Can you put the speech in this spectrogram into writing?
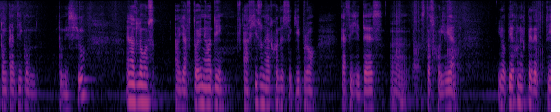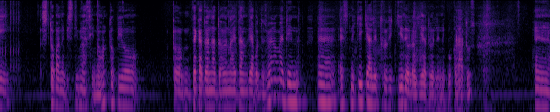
των κατοίκων του νησιού. Ένας λόγος γι' αυτό είναι ότι αρχίζουν να έρχονται στην Κύπρο καθηγητές στα σχολεία οι οποίοι έχουν εκπαιδευτεί στο Πανεπιστήμιο Αθηνών το οποίο το 19ο αιώνας ήταν διαποτισμένο με την ε, εθνική και αλυτρωτική ιδεολογία του ελληνικού κράτους ε,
